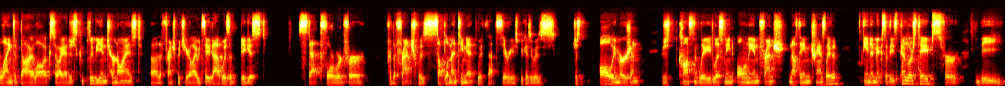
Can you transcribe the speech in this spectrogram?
lines of dialogue. So I had just completely internalized uh, the French material. I would say that was a biggest step forward for, for the French was supplementing it with that series because it was just all immersion. Just constantly listening only in French, nothing translated in a mix of these Pimsleur's tapes for the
